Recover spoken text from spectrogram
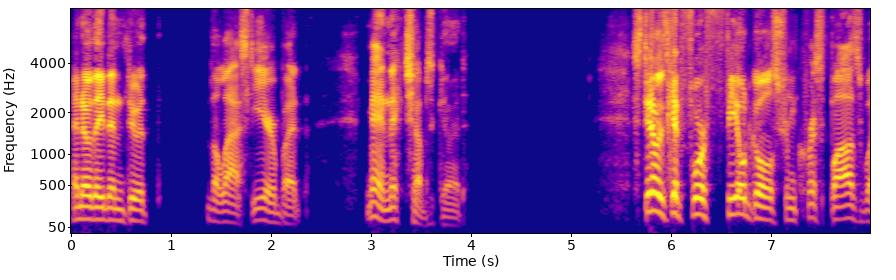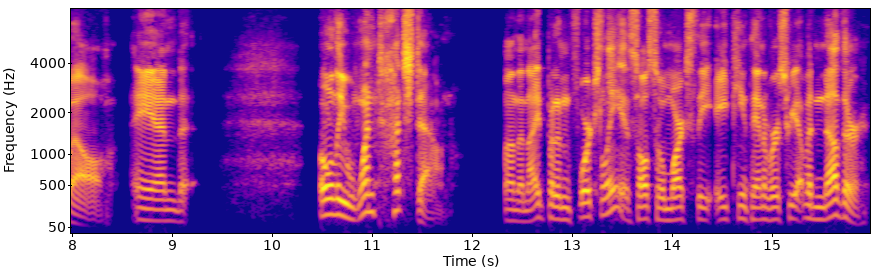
I know they didn't do it the last year, but man, Nick Chubb's good. Steelers get four field goals from Chris Boswell and only one touchdown on the night. But unfortunately, it also marks the 18th anniversary of another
